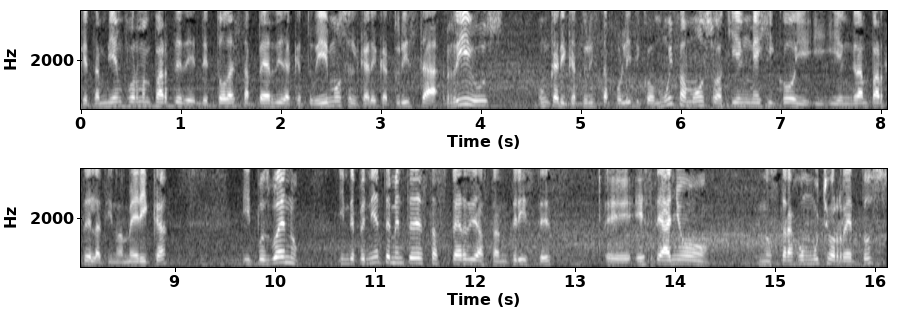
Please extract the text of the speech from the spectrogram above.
que también forman parte de, de toda esta pérdida que tuvimos. El caricaturista Rius, un caricaturista político muy famoso aquí en México y, en gran parte de Latinoamérica. Y pues bueno, independientemente de estas pérdidas tan tristes, eh, este año nos trajo muchos retos.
